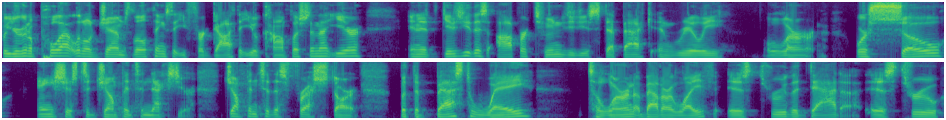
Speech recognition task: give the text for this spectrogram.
but you're going to pull out little gems, little things that you forgot that you accomplished in that year, and it gives you this opportunity to step back and really learn. We're so anxious to jump into next year, jump into this fresh start. But the best way to learn about our life is through the data, is through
